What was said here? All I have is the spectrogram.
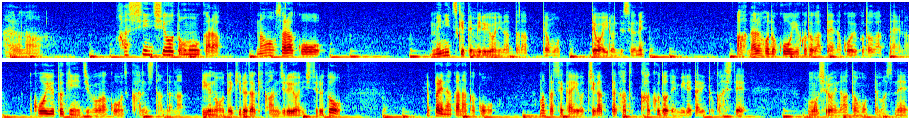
なんやろな。発信しようと思うからなおさらこう目につけてみるようになったなって思ってはいるんですよね。あなるほどこういうことがあったやなこういうことがあったやな。こういう時に自分はこう感じたんだなっていうのをできるだけ感じるようにしてるとやっぱりなかなかこうまた世界を違った角度で見れたりとかして面白いなと思ってますね。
